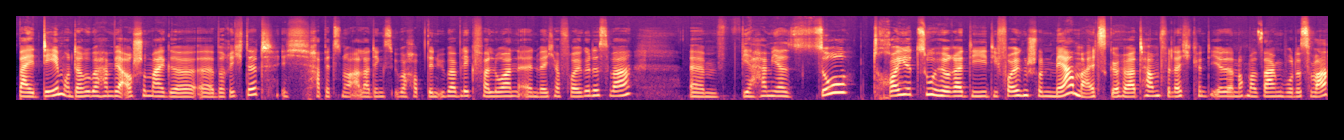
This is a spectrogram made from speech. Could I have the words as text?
Bei dem, und darüber haben wir auch schon mal ge, äh, berichtet, ich habe jetzt nur allerdings überhaupt den Überblick verloren, in welcher Folge das war. Ähm, wir haben ja so treue Zuhörer, die die Folgen schon mehrmals gehört haben. Vielleicht könnt ihr dann nochmal sagen, wo das war.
